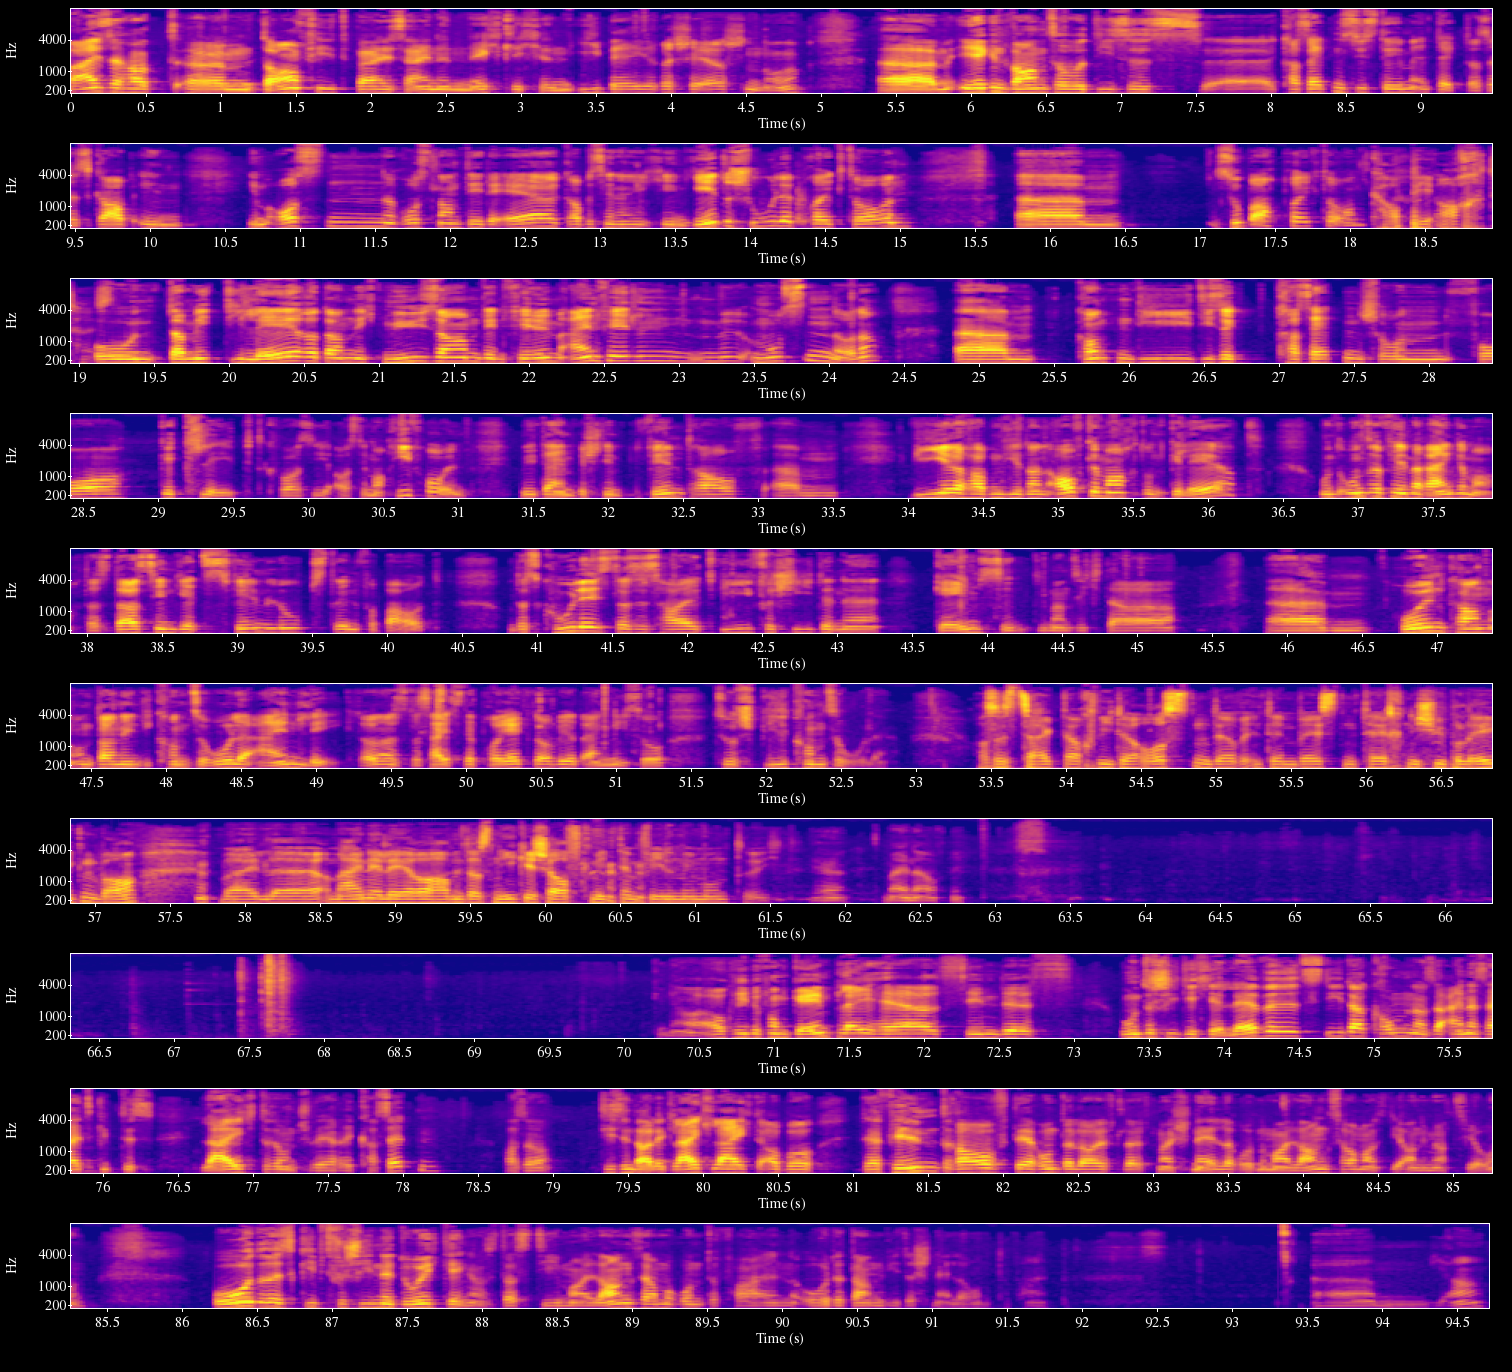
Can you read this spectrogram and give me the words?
Tollerweise hat ähm, David bei seinen nächtlichen eBay-Recherchen ähm, irgendwann so dieses äh, Kassettensystem entdeckt. Also es gab in, im Osten Russland, DDR, gab es eigentlich in jeder Schule Projektoren. Ähm, Super 8 Projektoren. KP8 heißt Und damit die Lehrer dann nicht mühsam den Film einfädeln mussten, oder? Ähm, konnten die diese Kassetten schon vorgeklebt quasi aus dem Archiv holen mit einem bestimmten Film drauf. Ähm, wir haben die dann aufgemacht und geleert und unsere Filme reingemacht. Also da sind jetzt Filmloops drin verbaut. Und das Coole ist, dass es halt wie verschiedene Games sind, die man sich da ähm, holen kann und dann in die Konsole einlegt. Also das heißt, der Projektor wird eigentlich so zur Spielkonsole. Also es zeigt auch, wie der Osten der, dem Westen technisch überlegen war, weil äh, meine Lehrer haben das nie geschafft mit dem Film im Unterricht. Ja, meine auch nicht. Genau, auch wieder vom Gameplay her sind es unterschiedliche Levels, die da kommen. Also einerseits gibt es leichtere und schwere Kassetten. Also die sind alle gleich leicht, aber der Film drauf, der runterläuft, läuft mal schneller oder mal langsamer als die Animation. Oder es gibt verschiedene Durchgänge, also dass die mal langsamer runterfallen oder dann wieder schneller runterfallen. Ähm, ja.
